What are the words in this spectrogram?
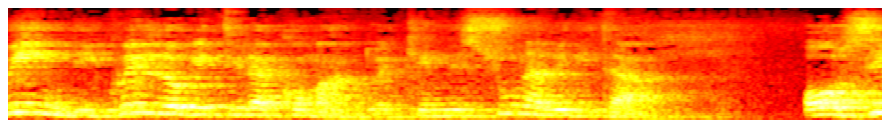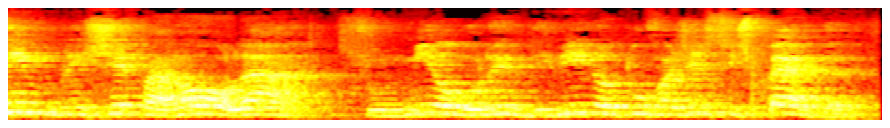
Quindi quello che ti raccomando è che nessuna verità o semplice parola sul mio voler divino tu facessi sperdere.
